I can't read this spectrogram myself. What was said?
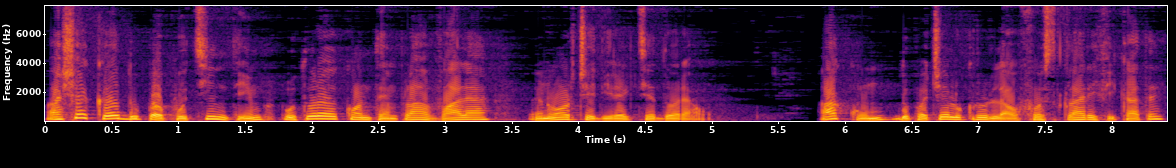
așa că, după puțin timp, putură contempla valea în orice direcție doreau. Acum, după ce lucrurile au fost clarificate,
